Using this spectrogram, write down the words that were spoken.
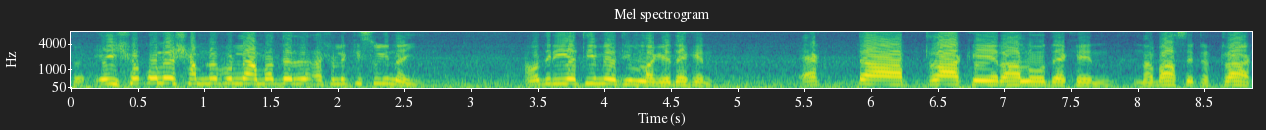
তো এই সকলের সামনে পড়লে আমাদের আসলে কিছুই নাই। আমাদের ইয়াতিম ইয়াতিম লাগে, দেখেন। একটা ট্রাকের আলো দেখেন। না, বাস এটা, ট্রাক।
